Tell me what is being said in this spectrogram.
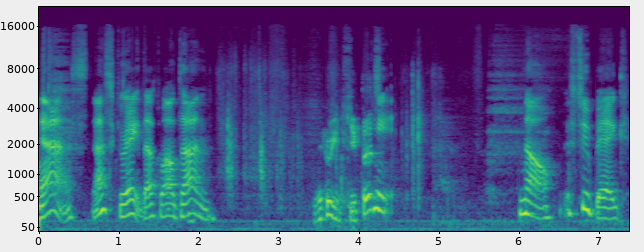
Yes, that's great. That's well done. You think we can keep this? He, no, it's too big.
